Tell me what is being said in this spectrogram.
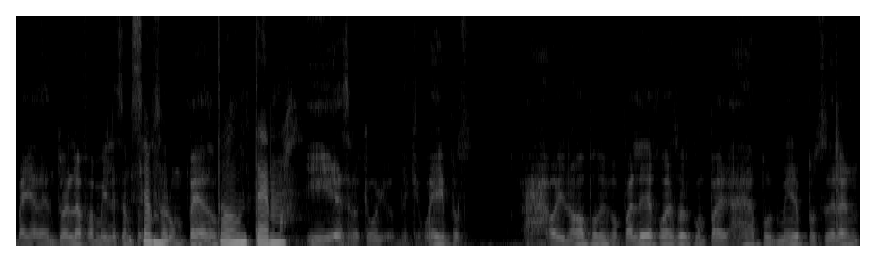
vaya, dentro de la familia se empezó Se- a hacer un pedo. todo un tema. Y eso es lo que voy, de que, güey, pues, ah, oye, no, pues mi papá le dejó eso al compadre. Ah, pues mire, pues eran.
